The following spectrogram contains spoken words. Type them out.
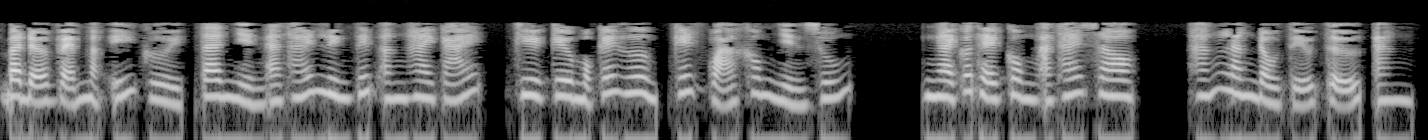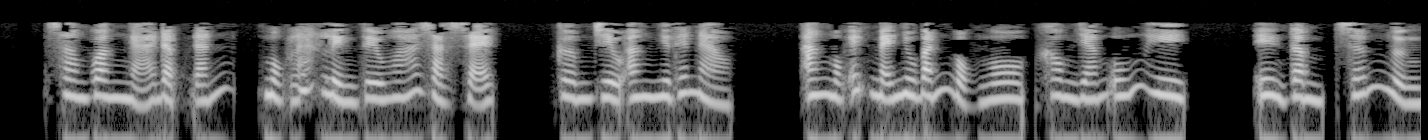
ba đỡ vẻ mặt ý cười, ta nhìn A Thái liên tiếp ăn hai cái, kia kêu một cái hương, kết quả không nhìn xuống. Ngài có thể cùng A Thái so, hắn lăn đầu tiểu tử, ăn, xong quăng ngã đập đánh, một lát liền tiêu hóa sạch sẽ. Cơm chiều ăn như thế nào? Ăn một ít mẻ nhu bánh bột ngô, không dám uống hy. Yên tâm, sớm ngừng.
